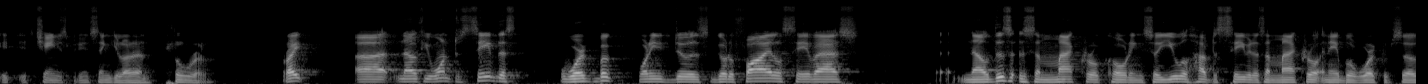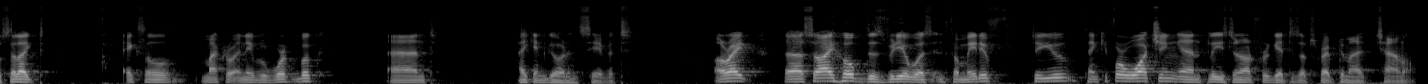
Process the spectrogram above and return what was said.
it, it changes between singular and plural. Right? Uh, now if you want to save this workbook what you need to do is go to file save as. Now this is a macro coding so you will have to save it as a macro enabled workbook. So select excel macro enabled workbook and I can go ahead and save it. All right. Uh, so I hope this video was informative to you. Thank you for watching and please do not forget to subscribe to my channel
